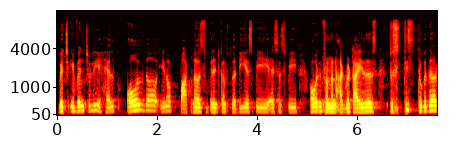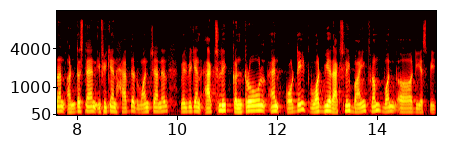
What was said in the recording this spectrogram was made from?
which eventually help all the, you know, partners when it comes to the DSP, SSP, or from an advertisers to stitch together and understand if we can have that one channel where we can actually control and audit what we are actually buying from one uh, DSP.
